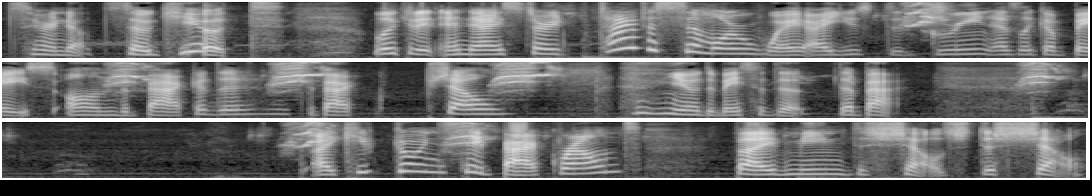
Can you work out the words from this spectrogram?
turned out so cute look at it. And then I started kind of a similar way. I used the green as like a base on the back of the, the back shell. you know, the base of the, the back. I keep going to say background, but I mean the shell, just the shell.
